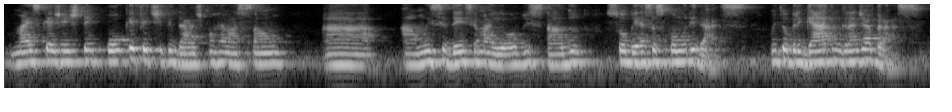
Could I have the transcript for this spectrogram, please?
mas que a gente tem pouca efetividade com relação a, a uma incidência maior do Estado sobre essas comunidades. Muito obrigada, um grande abraço.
